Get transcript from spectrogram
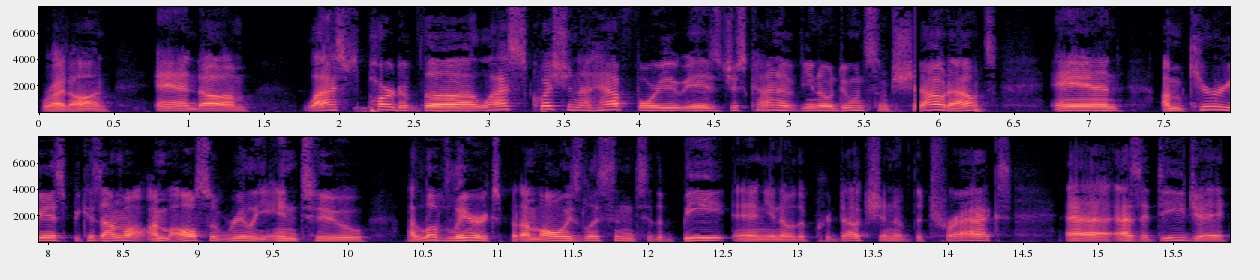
Right on. And um, last part of the last question I have for you is just kind of you know doing some shout outs. And I'm curious because I'm I'm also really into I love lyrics, but I'm always listening to the beat and you know the production of the tracks uh, as a DJ.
